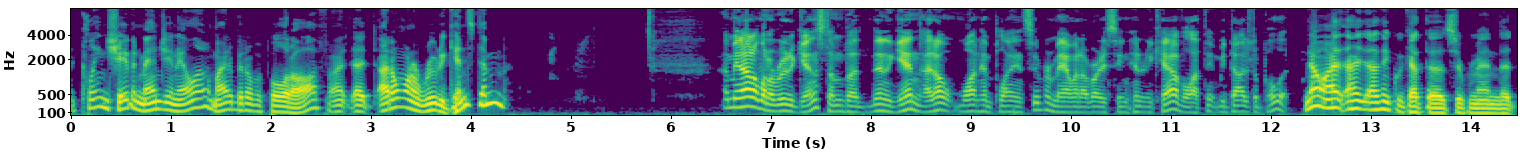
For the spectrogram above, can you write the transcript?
a clean shaven Manganiello might have been able to pull it off. I I, I don't want to root against him. I mean, I don't want to root against him, but then again, I don't want him playing Superman when I've already seen Henry Cavill. I think we dodged a bullet. No, I, I I think we got the Superman that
